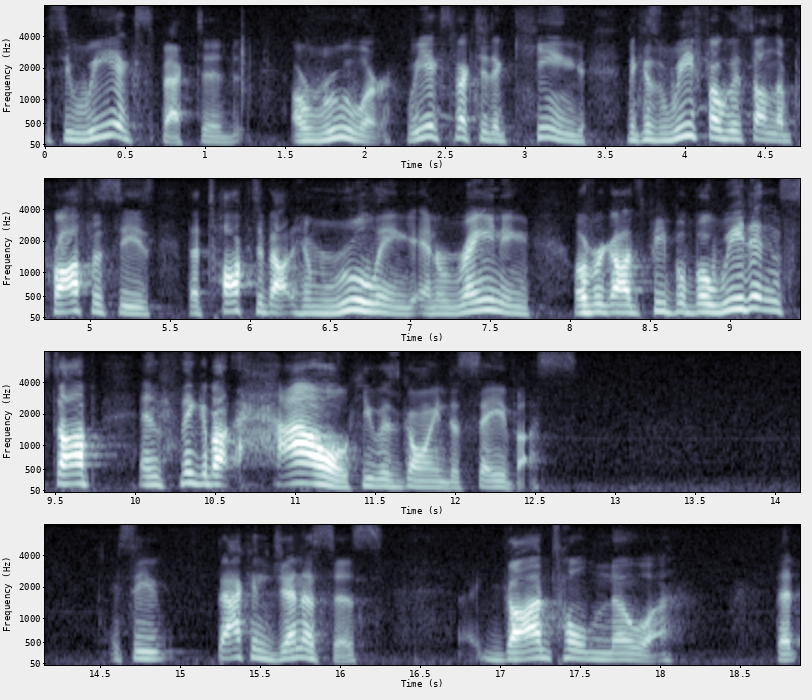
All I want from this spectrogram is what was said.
You see, we expected a ruler. We expected a king because we focused on the prophecies that talked about him ruling and reigning over God's people, but we didn't stop and think about how he was going to save us. You see, back in Genesis, God told Noah that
